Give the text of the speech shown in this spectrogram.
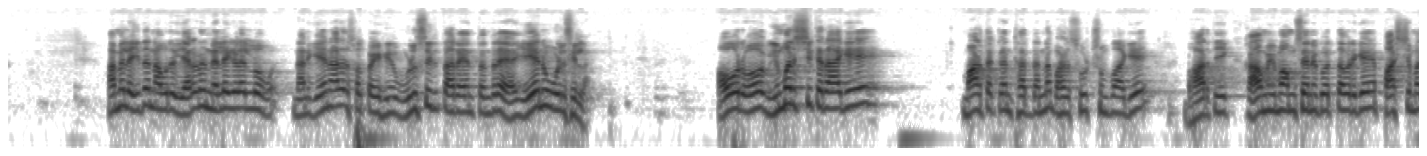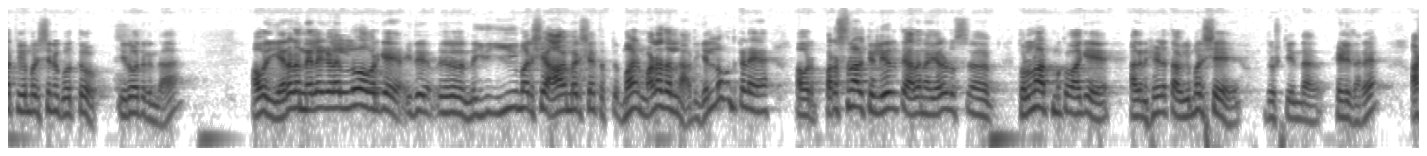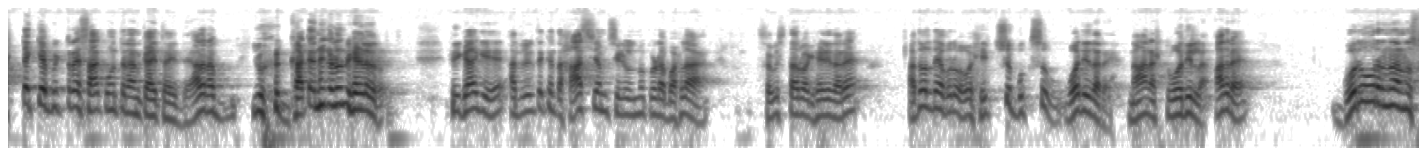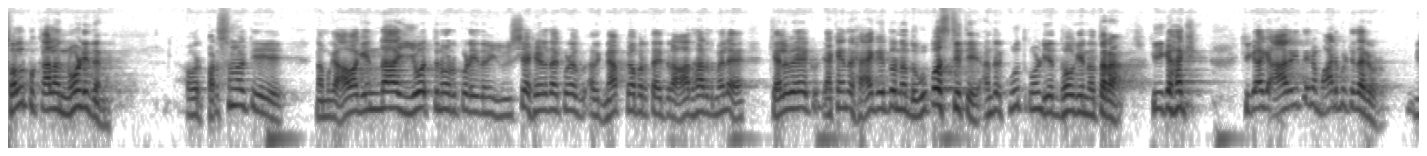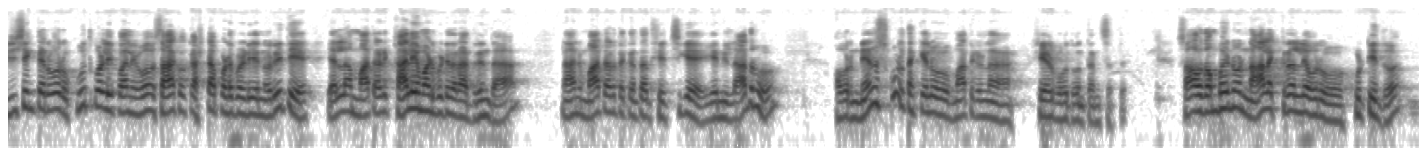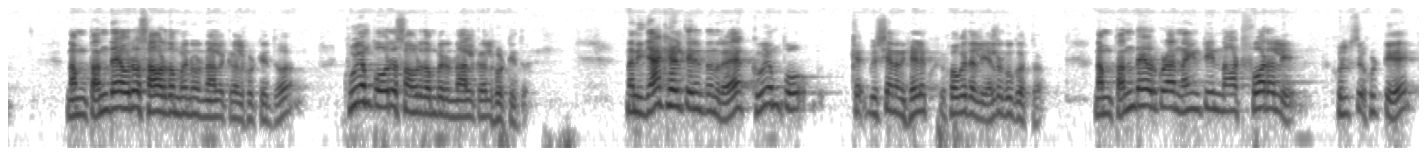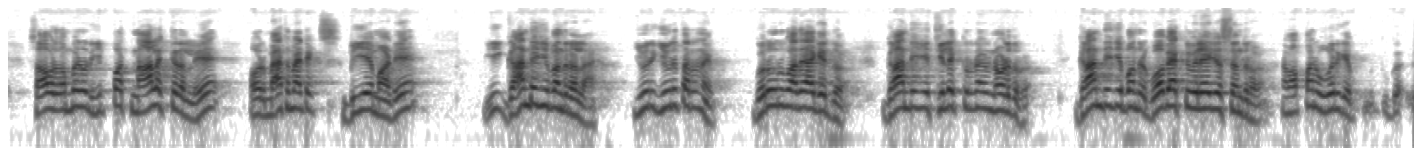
ಆಮೇಲೆ ಇದನ್ನು ಅವರು ಎರಡು ನೆಲೆಗಳಲ್ಲೂ ನನಗೇನಾದರೂ ಸ್ವಲ್ಪ ಉಳಿಸಿರ್ತಾರೆ ಅಂತಂದರೆ ಏನೂ ಉಳಿಸಿಲ್ಲ. ಅವರು ವಿಮರ್ಶಕರಾಗಿ ಮಾಡ್ತಕ್ಕಂಥದ್ದನ್ನು ಬಹಳ ಸೂಕ್ಷ್ಮವಾಗಿ ಭಾರತೀಯ ಕಾಮೀಮಾಂಸೆನೂ ಗೊತ್ತು ಅವರಿಗೆ, ಪಾಶ್ಚಿಮಾತ್ಯ ವಿಮರ್ಶೆನೂ ಗೊತ್ತು ಇರೋದ್ರಿಂದ ಅವರು ಎರಡು ನೆಲೆಗಳಲ್ಲೂ ಅವ್ರಿಗೆ ಇದು ಈ ವಿಮರ್ಶೆ, ಆ ವಿಮರ್ಶೆ ಅಂತ ಮಾಡೋದಲ್ಲ. ಅದು ಎಲ್ಲೋ ಒಂದು ಕಡೆ ಅವ್ರ ಪರ್ಸನಾಲಿಟಿಲಿ ಇರುತ್ತೆ. ಅದನ್ನು ಎರಡು ತುಲನಾತ್ಮಕವಾಗಿ ಅದನ್ನು ಹೇಳ್ತಾ ವಿಮರ್ಶೆ ದೃಷ್ಟಿಯಿಂದ ಹೇಳಿದ್ದಾರೆ. ಅಷ್ಟಕ್ಕೆ ಬಿಟ್ಟರೆ ಸಾಕು ಅಂತ ನಾನು ಕಾಯ್ತಾ ಇದ್ದೆ. ಆದರೆ ಇವರು ಘಟನೆಗಳನ್ನು ಹೇಳಿದರು. ಹೀಗಾಗಿ ಅದರಲ್ಲಿರ್ತಕ್ಕಂಥ ಹಾಸ್ಯಾಂಶಗಳನ್ನು ಕೂಡ ಬಹಳ ಸವಿಸ್ತಾರವಾಗಿ ಹೇಳಿದ್ದಾರೆ. ಅದಲ್ಲದೆ ಅವರು ಹೆಚ್ಚು ಬುಕ್ಸ್ ಓದಿದ್ದಾರೆ. ನಾನು ಅಷ್ಟು ಓದಿಲ್ಲ. ಆದರೆ ಗುರುವರನ್ನು ನಾನು ಸ್ವಲ್ಪ ಕಾಲ ನೋಡಿದ್ದೇನೆ. ಅವ್ರ ಪರ್ಸನಾಲಿಟಿ ನಮಗೆ ಆವಾಗಿಂದ ಇವತ್ತಿನವ್ರು ಕೂಡ ಇದನ್ನು ಈ ವಿಷಯ ಹೇಳಿದಾಗ ಕೂಡ ಅದು ಜ್ಞಾಪಕ ಬರ್ತಾ ಇದ್ರು. ಆಧಾರದ ಮೇಲೆ ಕೆಲವೇ, ಯಾಕೆಂದ್ರೆ ಹೇಗಿದ್ದು ನನ್ನದು ಉಪಸ್ಥಿತಿ, ಅಂದರೆ ಕೂತ್ಕೊಂಡು ಎದ್ದು ಹೋಗಿ ಅನ್ನೋ ಥರ ಹೀಗಾಗಿ ಹೀಗಾಗಿ ಆ ರೀತಿಯೇ ಮಾಡಿಬಿಟ್ಟಿದ್ದಾರೆ ಇವರು. ವಿಜಯಶಂಕರ್ ಅವರು ಕೂತ್ಕೊಳ್ಳಿಪ್ಪ ನೀವು, ಸಾಕು ಕಷ್ಟ ಪಡಬೇಡಿ ಅನ್ನೋ ರೀತಿ ಎಲ್ಲ ಮಾತಾಡಿ ಖಾಲಿ ಮಾಡಿಬಿಟ್ಟಿದ್ದಾರೆ. ಆದ್ರಿಂದ ನಾನು ಮಾತಾಡ್ತಕ್ಕಂಥದ್ದು ಹೆಚ್ಚಿಗೆ ಏನಿಲ್ಲ. ಆದರೂ ಅವ್ರು ನೆನೆಸ್ಕೊಳ್ತಾ ಕೆಲವು ಮಾತುಗಳನ್ನ ಹೇಳ್ಬೋದು ಅಂತ ಅನಿಸುತ್ತೆ. ಸಾವಿರದ ಒಂಬೈನೂರ ನಾಲ್ಕರಲ್ಲಿ ಅವರು ಹುಟ್ಟಿದ್ದು. ನಮ್ಮ ತಂದೆಯವರು ಸಾವಿರದ ಒಂಬೈನೂರ ನಾಲ್ಕರಲ್ಲಿ ಹುಟ್ಟಿದ್ದು. ಕುವೆಂಪು ಅವರು ಸಾವಿರದ ಒಂಬೈನೂರ ನಾಲ್ಕರಲ್ಲಿ ಹುಟ್ಟಿದ್ದು. ನಾನು ಯಾಕೆ ಹೇಳ್ತೀನಿ ಅಂತಂದರೆ, ಕುವೆಂಪು ವಿಷಯ ನಾನು ಹೇಳಿ ಹೋಗೋದಲ್ಲಿ ಎಲ್ರಿಗೂ ಗೊತ್ತು. ನಮ್ಮ ತಂದೆಯವರು ಕೂಡ ನೈನ್ಟೀನ್ ನಾಟ್ ಫೋರಲ್ಲಿ ಹುಲ್ಸಿ ಹುಟ್ಟಿ ಸಾವಿರದ ಒಂಬೈನೂರ ಇಪ್ಪತ್ನಾಲ್ಕರಲ್ಲಿ ಅವ್ರು ಮ್ಯಾಥಮೆಟಿಕ್ಸ್ ಬಿ ಎ ಮಾಡಿ, ಈ ಗಾಂಧೀಜಿ ಬಂದ್ರಲ್ಲ, ಇವ್ರಿಗೆ ಇವ್ರ ಥರನೇ ಗುರುವ್ರಿಗೂ ಅದೇ ಆಗಿದ್ದು. ಗಾಂಧೀಜಿ ತಿಲಕ್ರನ್ನ ನೋಡಿದ್ರು. ಗಾಂಧೀಜಿ ಬಂದರು ಗೋ ಬ್ಯಾಕ್ ಟು ವಿಲೇಜಸ್ ಅಂದರು. ನಮ್ಮ ಅಪ್ಪನ ಊರಿಗೆ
